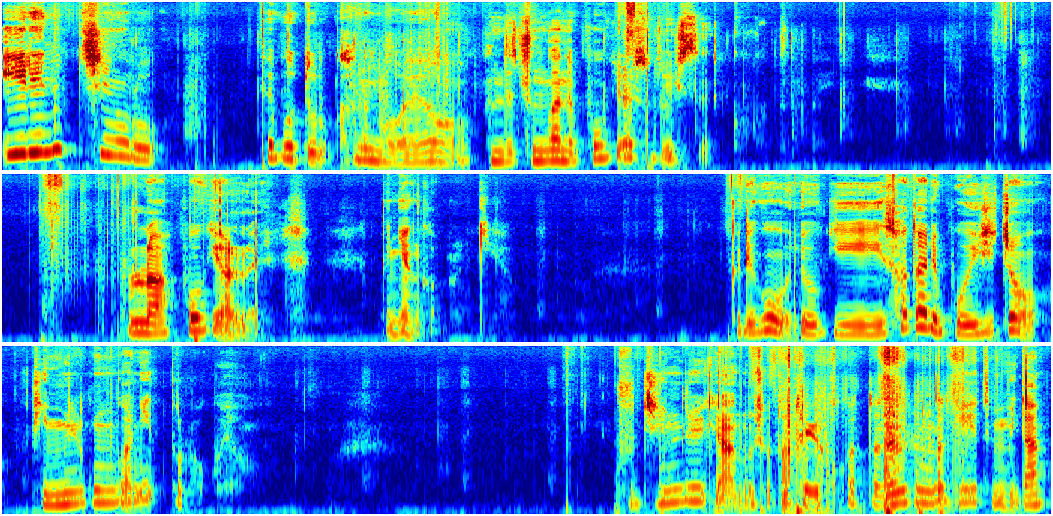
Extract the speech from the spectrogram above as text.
1인칭으로 해보도록 하는 거예요. 근데 중간에 포기할 수도 있을 것 같은데. 몰라, 포기할래. 그냥 가볼게요. 그리고 여기 사다리 보이시죠? 비밀 공간이 있더라고요. 굳이 힘들게 안 오셔도 될 것 같다는 생각이 듭니다.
